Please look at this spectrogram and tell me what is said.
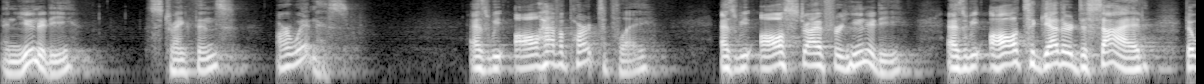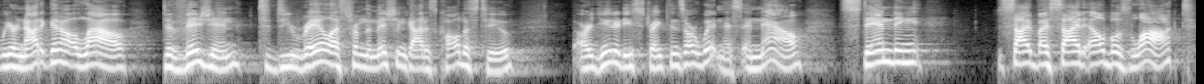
And unity strengthens our witness. As we all have a part to play, as we all strive for unity, as we all together decide that we are not going to allow division to derail us from the mission God has called us to, our unity strengthens our witness. And now, standing side by side, elbows locked,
